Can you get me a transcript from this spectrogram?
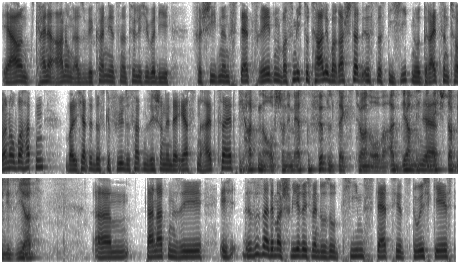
Ja, und keine Ahnung. Also wir können jetzt natürlich über die verschiedenen Stats reden. Was mich total überrascht hat, ist, dass die Heat nur 13 Turnover hatten, weil ich hatte das Gefühl, das hatten sie schon in der ersten Halbzeit. Die hatten auch schon im ersten Viertel sechs Turnover. Also die haben sich ja. dann echt stabilisiert. Ähm, dann hatten sie, ich, das ist halt immer schwierig, wenn du so Team-Stats jetzt durchgehst.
